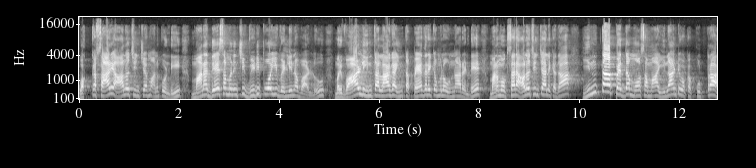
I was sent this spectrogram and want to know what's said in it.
ఒక్కసారి ఆలోచించాము అనుకోండి మన దేశం నుంచి విడిపోయి వెళ్ళిన వాళ్ళు మరి వాళ్ళు ఇంతలాగా ఇంత పేదరికంలో ఉన్నారంటే మనం ఒకసారి ఆలోచించాలి కదా. ఇంత పెద్ద మోసమా? ఇలాంటి ఒక కుట్ర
